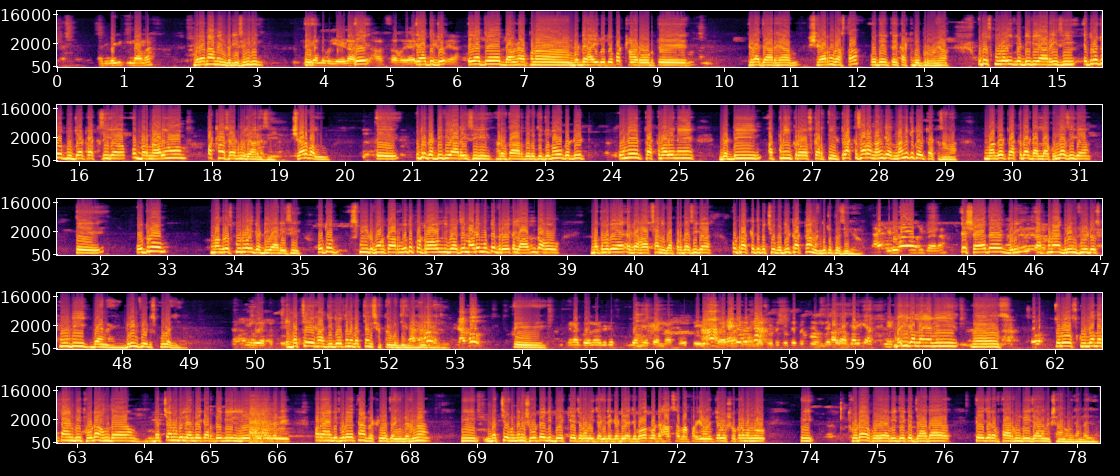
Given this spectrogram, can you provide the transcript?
ਹਾਂਜੀ ਬਾਈ ਜੀ ਕੀ ਨਾਮ ਆ? ਮੇਰਾ ਨਾਮ ਇੰਦਰਜੀਤ ਸਿੰਘ ਜੀ। ਕੀ ਗੱਲ ਹੋਈ ਹੈ ਜਿਹੜਾ ਹਾਦਸਾ ਹੋਇਆ ਇਹ ਅੱਜ ਕਿੱਥੇ ਜੋ ਹੋਇਆ? ਇਹ ਅੱਜ ਦਾਣਾ ਆਪਣਾ ਵੱਡੇ ਹਾਈਵੇ ਤੋਂ ਭੱਠਾ ਰੋਡ ਤੇ ਜਿਹੜਾ ਜਾ ਰਿਹਾ ਸ਼ਹਿਰ ਨੂੰ ਰਸਤਾ ਉਹਦੇ ਉੱਤੇ ਕੱਟ ਦੇ ਉੱਪਰ ਹੋਇਆ। ਉਧਰ ਸਕੂਲ ਵਾਲੀ ਗੱਡੀ ਵੀ ਆ ਰਹੀ ਸੀ। ਇਧਰੋਂ ਜੋ ਦੂਜਾ ਟਰੱਕ ਸੀਗਾ ਉਹ ਬਰਨਾਲਿਓਂ ਭੱਠਾ ਸਾਈਡ ਨੂੰ ਜਾ ਰਿਹਾ ਸੀ ਸ਼ਹਿਰ ਵੱਲ ਨੂੰ। ਤੇ ਉਧਰ ਗੱਡੀ ਵੀ ਆ ਰਹੀ ਸੀ ਰਫ਼ਤਾਰ ਦੇ ਵਿੱਚ। ਜਦੋਂ ਉਹ ਗੱਡੀ ਉਹਨੇ ਟਰੱਕ ਵਾਲੇ ਨੇ ਗੱਡੀ ਆਪਣੀ ਕ੍ਰਾਸ ਕਰਤੀ ਟਰੱਕ ਸਾਰਾ ਲੰਘ ਗਿਆ ਲੰਘ ਚੁੱਕਾ ਸੀ ਟਰੱਕ ਸਾਰਾ। ਮਗਰ ਟਰੱਕ ਦਾ ਡਾਲਾ ਖੁੱਲਾ ਸੀਗਾ ਤੇ ਉਧਰੋਂ ਮਗਰੋਂ ਸਕੂਟਰ ਵਾਲੀ ਗੱਡੀ ਆ ਰਹੀ ਸੀ। ਉਹ ਤੋਂ ਸਪੀਡ ਹੋਣ ਕਾਰਨ ਉਹ ਤੋਂ ਕੰਟਰੋਲ ਨਹੀਂ ਹੋਇਆ। ਜੇ ਮਾੜੇ ਮੋਟੇ ਬ੍ਰੇਕ ਲਾ ਦਿੰਦਾ ਉਹ ਮਤਲਬ ਇਹ ਐਡਾ ਹਾਦਸਾ ਨਹੀਂ ਵਾਪਰਦਾ ਸੀਗਾ। ਉਹ ਟਰੱਕ ਦੇ ਪਿੱਛੇ ਵੱਜੀ ਟਰੱਕਾਂ ਲੰਘ ਚੁੱਕੇ ਸੀਗਾ। ਇਹ ਸ਼ਾਇਦ ਗ੍ਰੀਨ ਆਪਣਾ ਗ੍ਰੀਨਫੀਲਡ ਸਕੂਲ ਦੀ ਬੈਨ ਹੈ ਗ੍ਰੀਨਫੀਲਡ ਸਕੂਲ ਹੈ ਜੀ। ਬੱਚੇ? ਹਾਂਜੀ ਦੋ ਤਿੰਨ ਬੱਚਿਆਂ ਦੀ ਸੱਟਾਂ ਵੱਜੀਆਂ ਨੇ। ਹਾਂਜੀ ਤੇ ਕਹਿਣਾ ਚਾਹੁੰਦਾ ਜਿਹੜੇ ਸਕੂਲਾਂ ਦੀਆਂ ਪੈਣਾ ਬਹੁਤ ਤੇਜ਼ ਰਫ਼ਤਾਰ ਨਾਲ ਚੱਲਦੀਆਂ ਛੋਟੇ ਛੋਟੇ ਬੱਚੇ ਹੁੰਦੇ ਆ ਘਰਾਂ ਦੇ ਬਾਈ ਜੀ ਗੱਲ ਆਇਆ ਵੀ ਅਹ, ਸ- ਚਲੋ ਸਕੂਲਾਂ ਦਾ ਟਾਈਮ ਵੀ ਥੋੜਾ ਹੁੰਦਾ ਬੱਚਿਆਂ ਨੂੰ ਵੀ ਲੈਂਦੇ ਕਰਦੇ ਵੀ ਲੇਟ ਹੋ ਜਾਂਦੇ ਨੇ ਪਰ ਐਂ ਵੀ ਥੋੜਾ ਜਿਹਾ ਧਿਆਨ ਰੱਖਣਾ ਚਾਹੀਦਾ ਹਨਾ? ਵੀ ਬੱਚੇ ਹੁੰਦੇ ਨੇ ਛੋਟੇ ਵੀ ਦੇਖ ਕੇ ਚਲਾਉਣੀ ਚਾਹੀਦੀ ਗੱਡੀ ਅੱਜ ਬਹੁਤ ਵੱਡਾ ਹਾਦਸਾ ਵਾਪਰ ਜਾਣਾ ਚਲੋ ਸ਼ੁਕਰ ਮੰਨੋ ਵੀ ਥੋੜਾ ਹੋਇਆ ਵੀ ਜੇ ਕਿ ਜ਼ਿਆਦਾ ਤੇਜ਼ ਰਫ਼ਤਾਰ ਹੁੰਦੀ ਜ਼ਿਆਦਾ ਨੁਕਸਾਨ ਹੋ ਜਾਂਦਾ ਜੀ।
